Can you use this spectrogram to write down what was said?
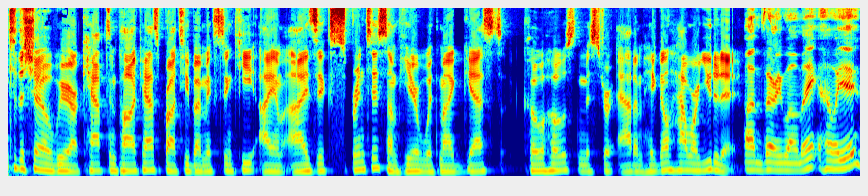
to the show. We are Captain Podcast brought to you by Mixed In Key. I am Isaac Sprintis. I'm here with my guest co host, Mr. Adam Hignell. How are you today? I'm very well, mate. How are you?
